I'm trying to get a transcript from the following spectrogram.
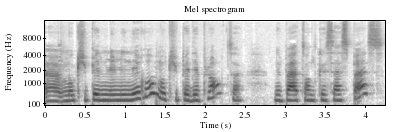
Euh, m'occuper de mes minéraux, m'occuper des plantes, ne pas attendre que ça se passe,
